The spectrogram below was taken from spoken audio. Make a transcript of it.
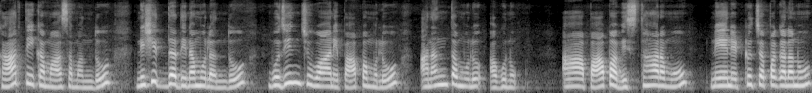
కార్తీక మాసమందు నిషిద్ధ దినములందు భుజించువాని పాపములు అనంతములు అగును. ఆ పాప విస్తారము నేనెట్లు చెప్పగలను?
